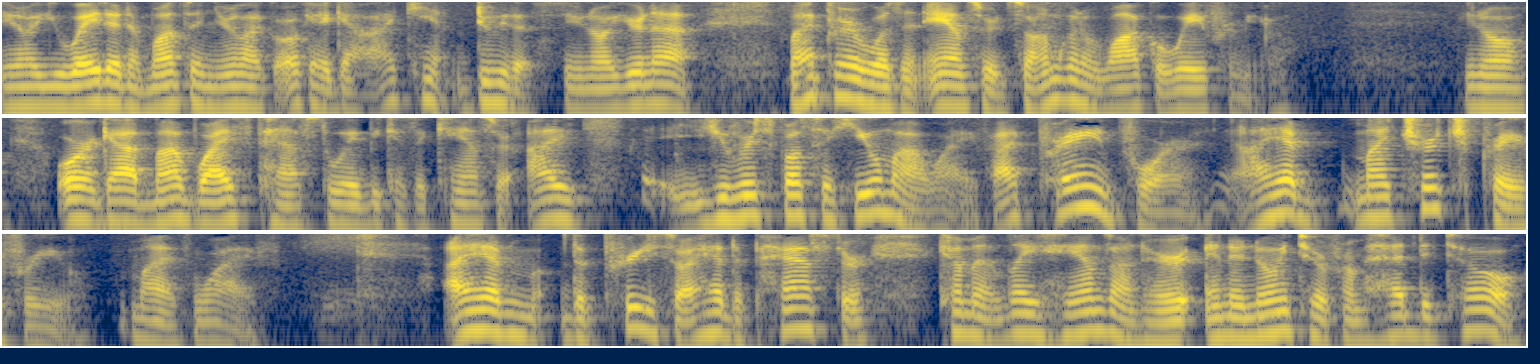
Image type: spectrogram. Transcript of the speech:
You know, you waited a month and you're like, okay, God, I can't do this. You know, you're not, my prayer wasn't answered, so I'm going to walk away from you you know or god my wife passed away because of cancer. I you were supposed to heal my wife. I prayed for her. I had my church pray for you my wife. I had the priest so i had the pastor come and lay hands on her and anoint her from head to toe.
